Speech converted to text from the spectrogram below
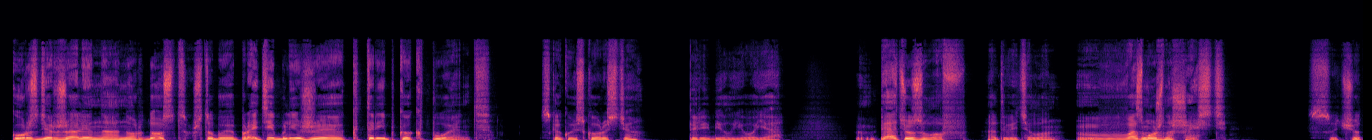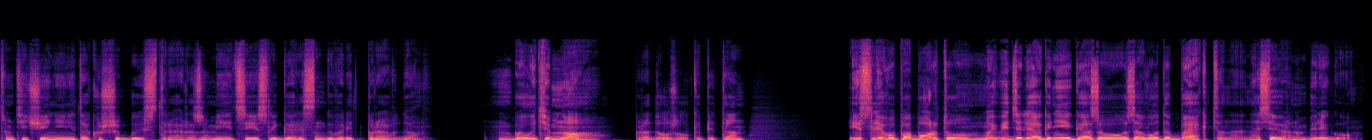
Курс держали на Нордост, чтобы пройти ближе к Трипкок-Пойнт». «С какой скоростью?» — перебил его я. «Пять узлов», — ответил он. «Возможно, шесть». С учетом течения не так уж и быстро, разумеется, если Гаррисон говорит правду. «Было темно», — продолжил капитан. «И слева по борту мы видели огни газового завода Бэктона на северном берегу.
